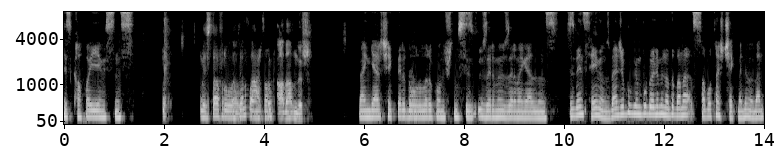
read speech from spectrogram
Siz kafayı yemişsiniz. Estağfurullah canım. Samsung adamdır. Ben gerçekleri doğruları konuştum. Siz üzerime üzerime geldiniz. Siz beni sevmiyorsunuz. Bence bugün bu bölümün adı bana sabotaj çekme değil mi? Ben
